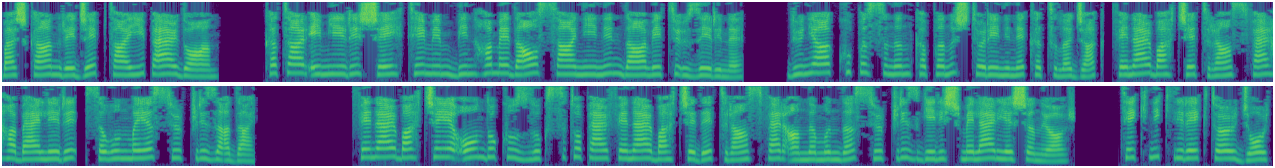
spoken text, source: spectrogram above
Başkan Recep Tayyip Erdoğan. Katar Emiri Şeyh Temim bin Hamed Al Sani'nin daveti üzerine Dünya Kupası'nın kapanış törenine katılacak, Fenerbahçe transfer haberleri, savunmaya sürpriz aday. Fenerbahçe'ye 19'luk stoper Fenerbahçe'de transfer anlamında sürpriz gelişmeler yaşanıyor. Teknik direktör George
